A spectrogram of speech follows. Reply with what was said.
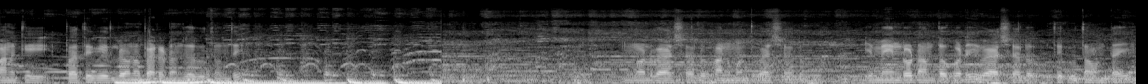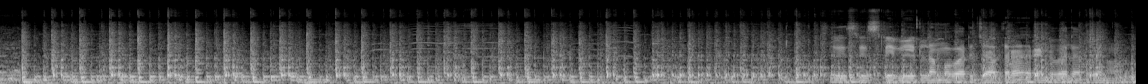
మనకి ప్రతి వీధిలోనూ పెట్టడం జరుగుతుంది. ఇంకోటి వేషాలు హనుమంతు వేషాలు ఈ మెయిన్ రోడ్ అంతా కూడా ఈ వేషాలు తిరుగుతూ ఉంటాయి. శ్రీ శ్రీ వీరులమ్మవారి జాతర రెండు వేల ఇరవై నాలుగు.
